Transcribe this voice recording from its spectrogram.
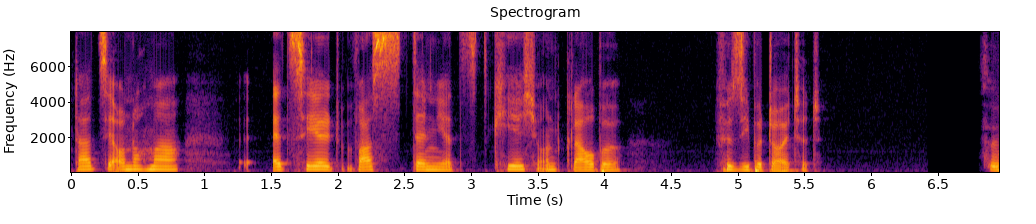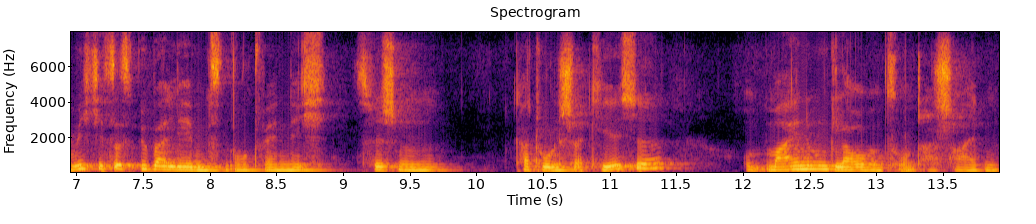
da hat sie auch nochmal erzählt, was denn jetzt Kirche und Glaube für sie bedeutet. Für mich ist es überlebensnotwendig, zwischen katholischer Kirche und meinem Glauben zu unterscheiden.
